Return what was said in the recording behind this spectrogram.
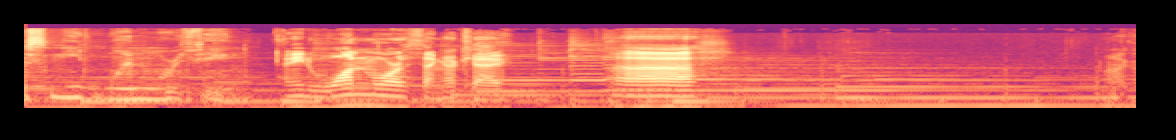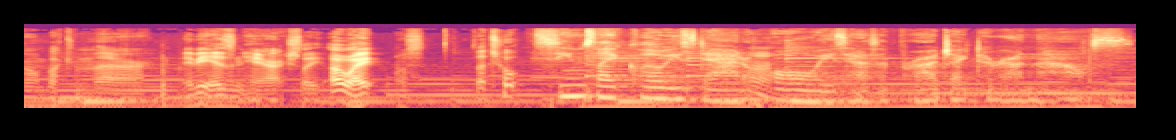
Just need one more thing. I need one more thing, okay. Uh. I'm not going back in there. Maybe it isn't here, actually. Oh, wait. Was, is that tool? Seems like Chloe's dad Huh. always has a project around the house.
